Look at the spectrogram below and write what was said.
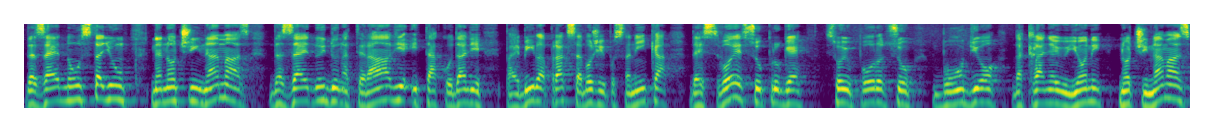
da zajedno ustaju na noćni namaz, da zajedno idu na teravije i tako dalje. Pa je bila praksa Božih poslanika da je svoje supruge, svoju porodcu budio, da klanjaju i oni noćni namaz,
